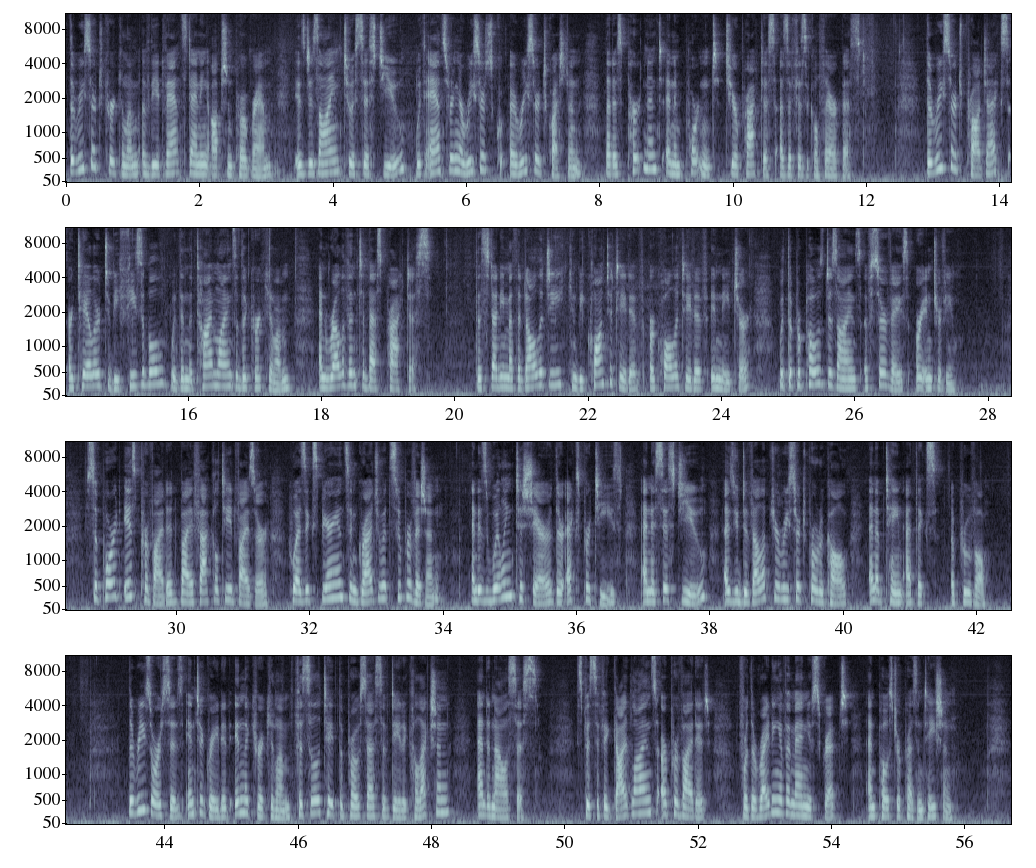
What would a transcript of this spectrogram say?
The research curriculum of the Advanced Standing Option Program is designed to assist you with answering a research, a research question that is pertinent and important to your practice as a physical therapist. The research projects are tailored to be feasible within the timelines of the curriculum and relevant to best practice. The study methodology can be quantitative or qualitative in nature with the proposed designs of surveys or interview. Support is provided by a faculty advisor who has experience in graduate supervision and is willing to share their expertise and assist you as you develop your research protocol and obtain ethics approval. The resources integrated in the curriculum facilitate the process of data collection and analysis. Specific guidelines are provided for the writing of a manuscript and poster presentation.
